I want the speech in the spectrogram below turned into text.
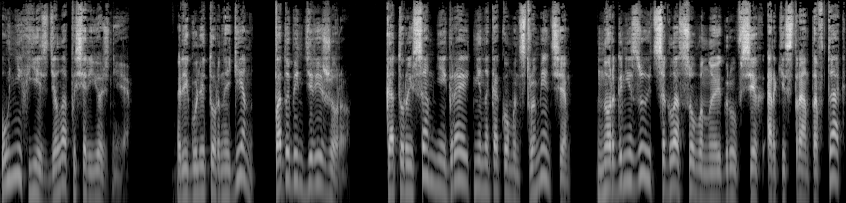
У них есть дела посерьезнее. Регуляторный ген подобен дирижеру, который сам не играет ни на каком инструменте, но организует согласованную игру всех оркестрантов так,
